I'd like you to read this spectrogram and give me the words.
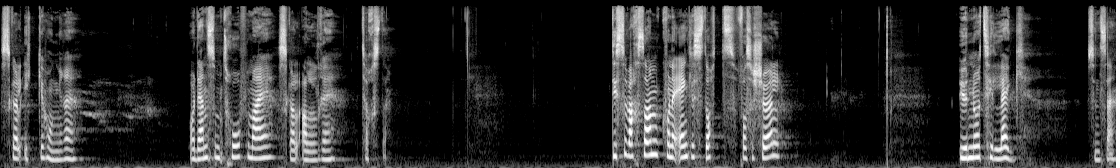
skal ikke hungre. Og den som tror på meg, skal aldri tørste. Disse versene kunne egentlig stått for seg sjøl uten noe tillegg, syns jeg,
